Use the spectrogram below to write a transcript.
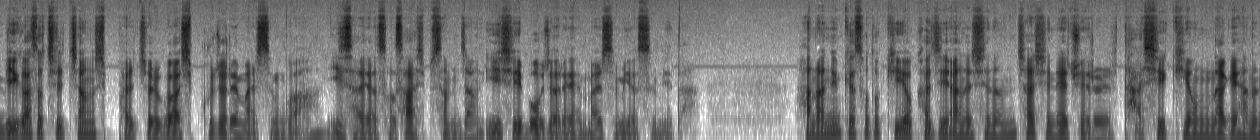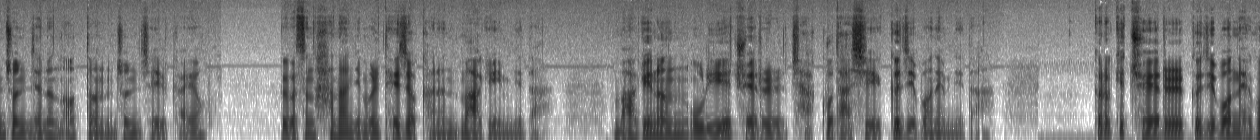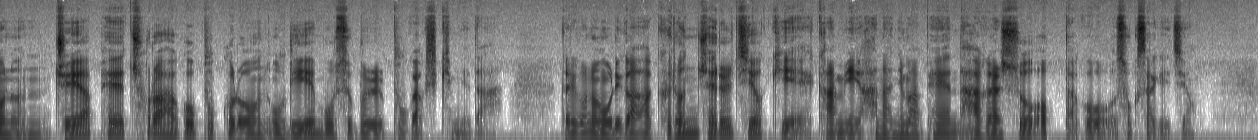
미가서 7장 18절과 19절의 말씀과 이사야서 43장 25절의 말씀이었습니다. 하나님께서도 기억하지 않으시는 자신의 죄를 다시 기억나게 하는 존재는 어떤 존재일까요? 그것은 하나님을 대적하는 마귀입니다. 마귀는 우리의 죄를 자꾸 다시 끄집어냅니다. 그렇게 죄를 끄집어내고는 죄 앞에 초라하고 부끄러운 우리의 모습을 부각시킵니다. 그리고는 우리가 그런 죄를 지었기에 감히 하나님 앞에 나아갈 수 없다고 속삭이지요.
